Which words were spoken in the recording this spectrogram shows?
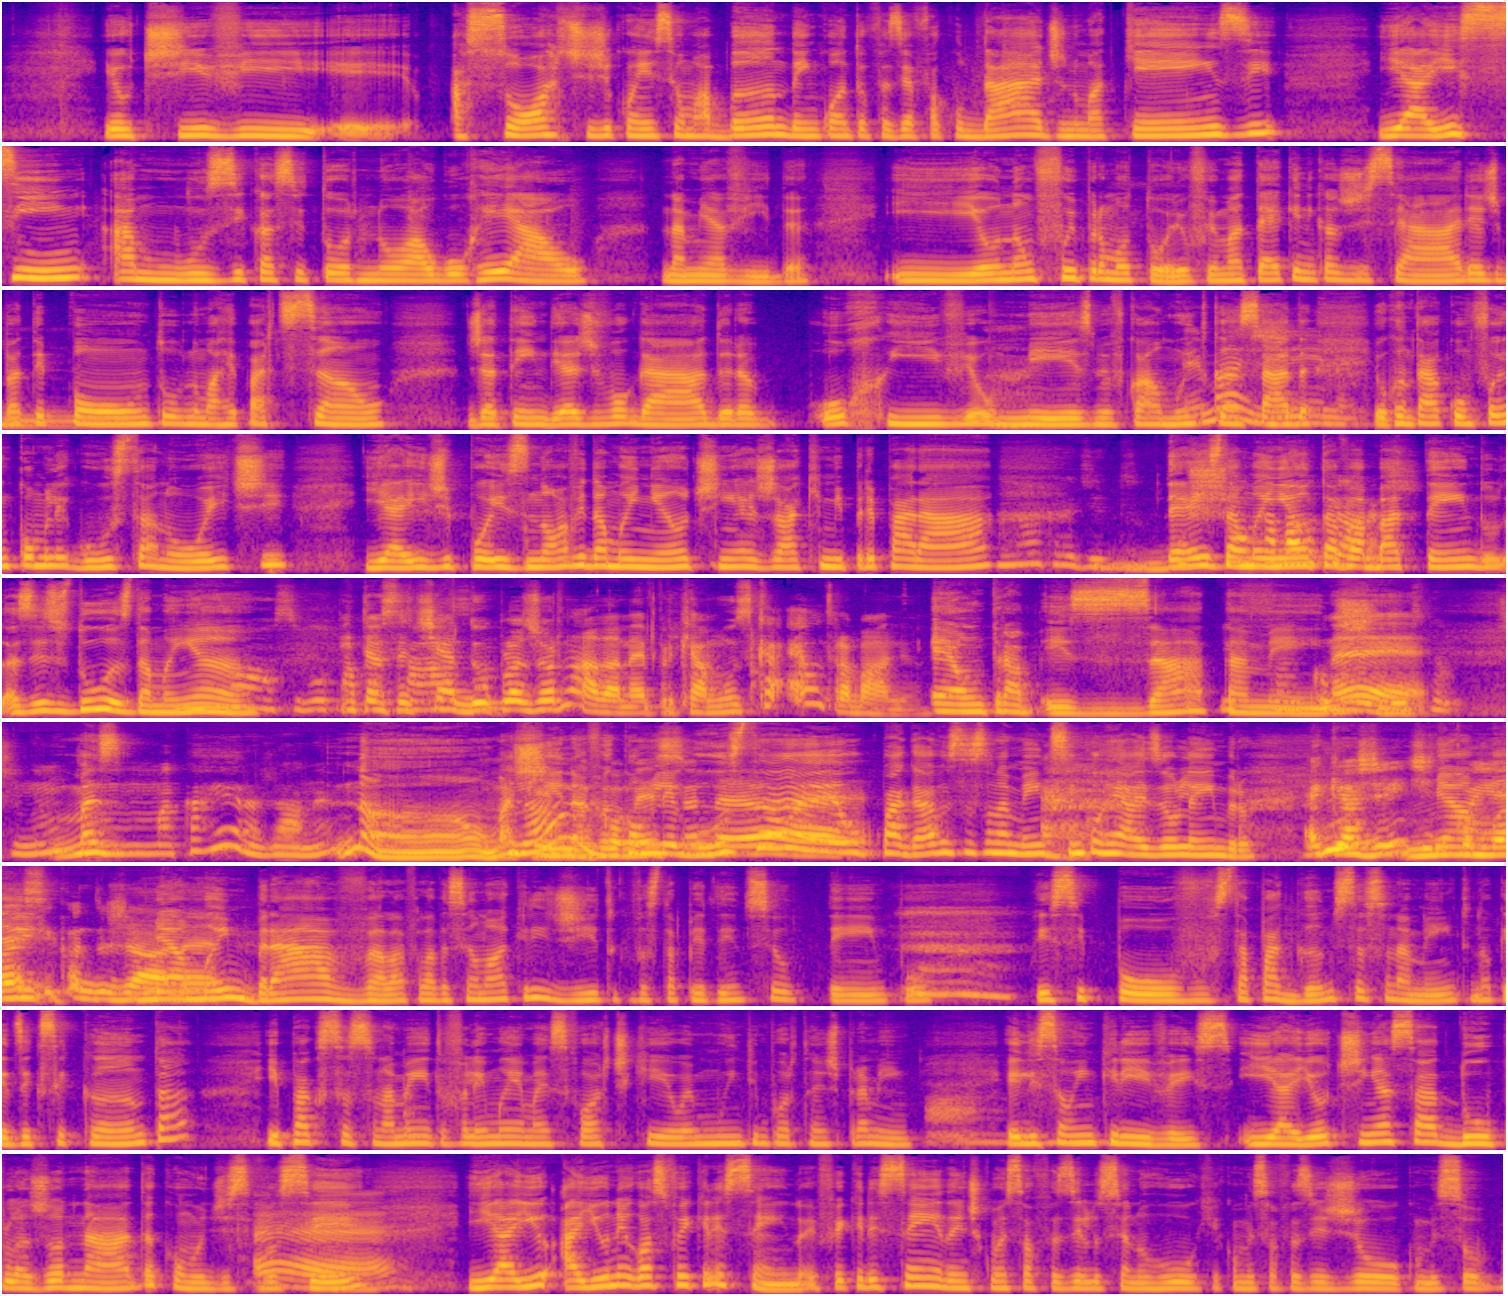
eu tive eh, a sorte de conhecer uma banda enquanto eu fazia faculdade no Mackenzie. E aí sim a música se tornou algo real na minha vida. E eu não fui promotora, eu fui uma técnica judiciária de bater ponto numa repartição, de atender advogado, era horrível mesmo, eu ficava muito cansada. Imagino. Eu cantava com fã como legusta à noite, e aí depois, nove da manhã, eu tinha já que me preparar. Não acredito. 10 da manhã eu tava batendo, às vezes duas da manhã. Nossa, voltar Então você casa. tinha dupla jornada, né? Porque a música é um trabalho. É um trabalho. Exatamente. Né? Tinha Mas- uma carreira já, né? Não, imagina, no foi como legusta, não, é. eu pagava estacionamento cinco reais, eu lembro. É que a gente minha conhece mãe, quando já. minha né? mãe brava, ela falava assim: eu não acredito que você está perdendo seu tempo com esse povo, você está pagando estacionamento, não quer dizer que você canta e paga o estacionamento. Eu falei, mãe, é mais forte que eu, é muito importante para mim. Eles são incríveis. E aí eu tinha essa dupla jornada, como disse É. você. E aí, aí o negócio foi crescendo. Aí foi crescendo, a gente começou a fazer Luciano Huck, começou a fazer Jô, começou.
